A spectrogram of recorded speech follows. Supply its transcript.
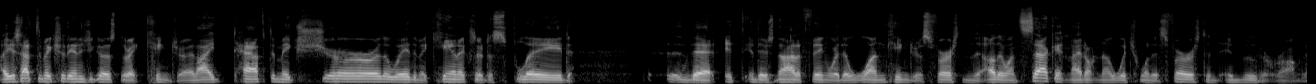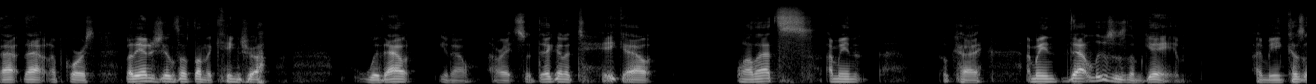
I just have to make sure the energy goes to the right Kingdra, and I have to make sure the way the mechanics are displayed that it, there's not a thing where the one Kingdra is first and the other one's second, and I don't know which one is first and, and move it wrong. That that of course, if the energy is left on the Kingdra without, you know, all right, so they're gonna take out well that's I mean, okay. I mean, that loses them game. I mean, because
